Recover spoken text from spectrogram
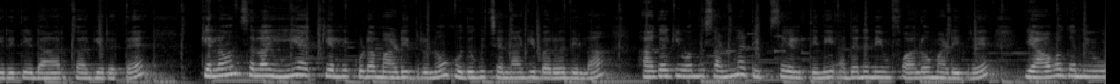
ಈ ರೀತಿ ಡಾರ್ಕ್ ಆಗಿರುತ್ತೆ. ಕೆಲವೊಂದು ಸಲ ಈ ಅಕ್ಕಿಯಲ್ಲಿ ಕೂಡ ಮಾಡಿದ್ರೂ ಹುದುಗು ಚೆನ್ನಾಗಿ ಬರೋದಿಲ್ಲ. ಹಾಗಾಗಿ ಒಂದು ಸಣ್ಣ ಟಿಪ್ಸ್ ಹೇಳ್ತೀನಿ. ಅದನ್ನು ನೀವು ಫಾಲೋ ಮಾಡಿದರೆ ಯಾವಾಗ ನೀವು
